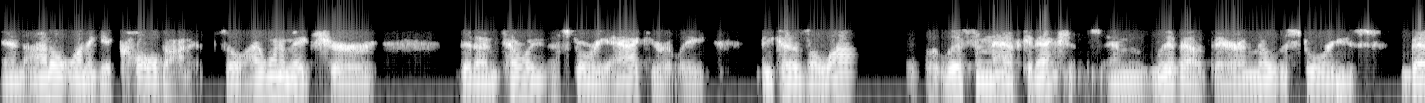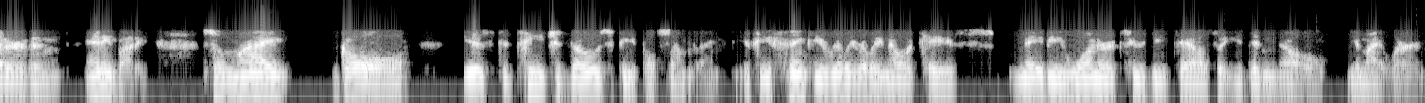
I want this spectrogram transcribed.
and I don't want to get called on it. So I want to make sure that I'm telling the story accurately because a lot but listen have connections and live out there and know the stories better than anybody. So my goal is to teach those people something. If you think you really, really know a case, maybe one or two details that you didn't know you might learn.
